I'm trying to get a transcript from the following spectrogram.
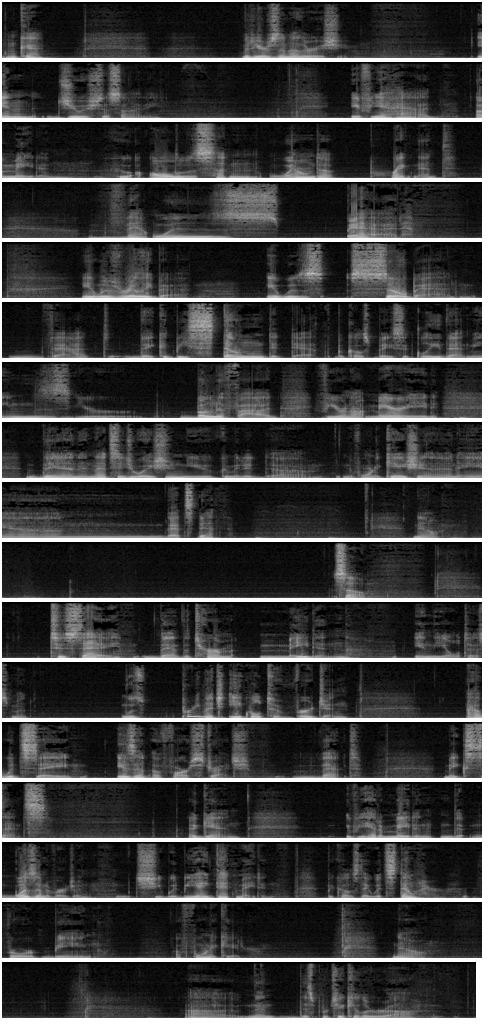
Okay. But here's another issue. In Jewish society, if you had a maiden who all of a sudden wound up pregnant, that was bad. It was really bad. It was so bad that they could be stoned to death because basically that means you're bona fide if you're not married then in that situation you committed uh, fornication and that's death now so to say that the term maiden in the Old Testament was pretty much equal to virgin, I would say isn't a far stretch. That makes sense. Again, if you had a maiden that wasn't a virgin, she would be a dead maiden because they would stone her for being a fornicator. Now, uh, then this particular uh,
